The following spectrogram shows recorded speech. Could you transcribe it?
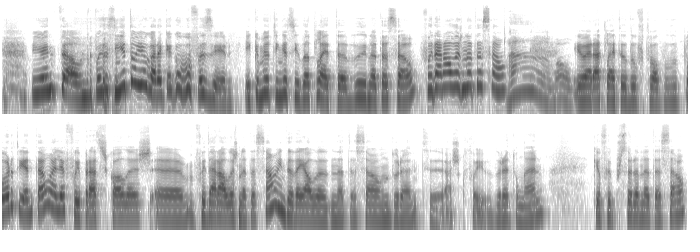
E então, depois assim, então e agora o que é que eu vou fazer? E como eu tinha sido atleta de natação, fui dar aulas de natação. Ah, uau. Eu era atleta do Futebol Clube do Porto e então, olha, fui para as escolas, uh, fui dar aulas de natação, ainda dei aula de natação durante, acho que foi durante um ano, que eu fui professora de natação.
